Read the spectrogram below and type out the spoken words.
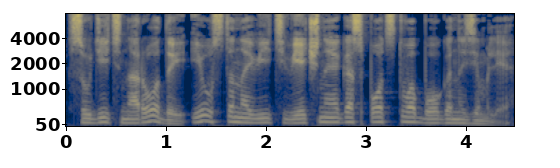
судить народы и установить вечное господство Бога на земле.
